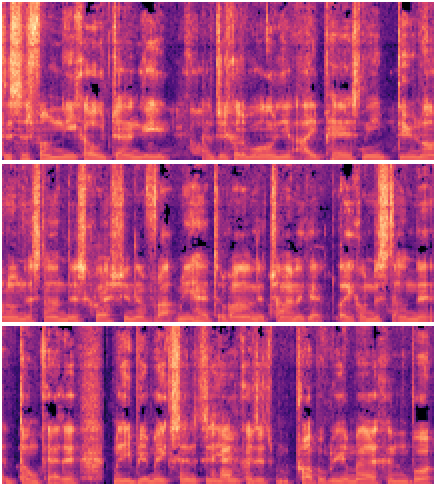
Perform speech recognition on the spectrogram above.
this is from Nico Dengi. I've just got to warn you, I personally do not understand this question. I've wrapped my head around it, trying to get, like, understand it and don't get it. Maybe it makes sense to you because it's probably American, but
